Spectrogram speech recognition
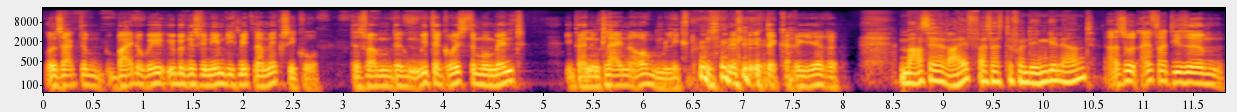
und sagte, by the way, übrigens, wir nehmen dich mit nach Mexiko. Das war der, mit der größte Moment in einem kleinen Augenblick okay. in der Karriere. Marcel Reif, was hast du von dem gelernt? Also einfach diese,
